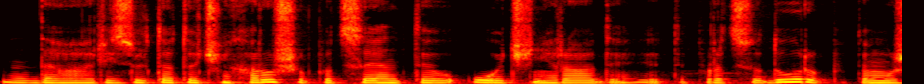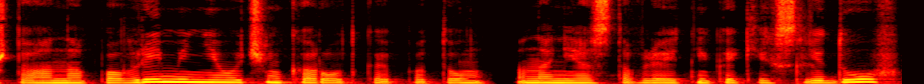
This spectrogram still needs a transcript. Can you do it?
Да, результат очень хороший. Пациенты очень рады этой процедуре, потому что она по времени очень короткая, потом она не оставляет никаких следов,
